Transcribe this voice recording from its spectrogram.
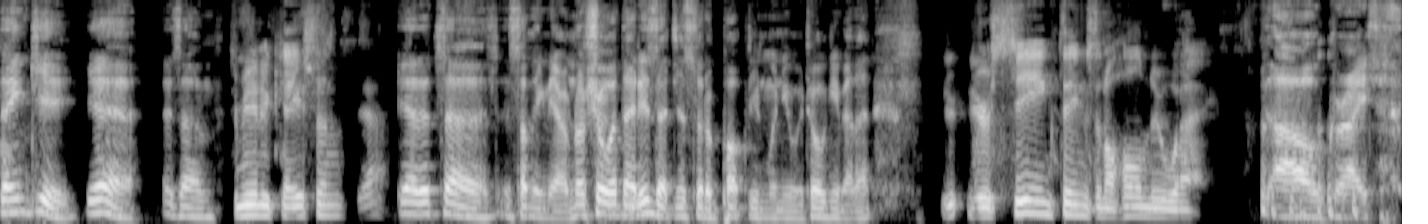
Thank you. Yeah, there's um communications. Yeah, yeah, that's uh something there. I'm not sure what that is. That just sort of popped in when you were talking about that. You're seeing things in a whole new way. Oh, great!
